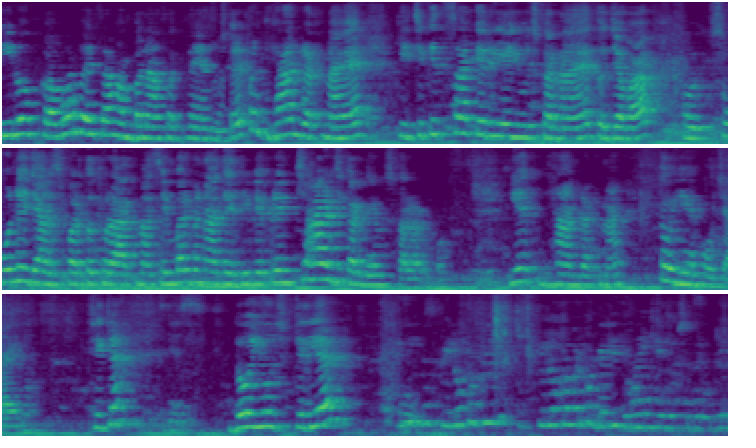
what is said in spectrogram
पीलो कवर वैसा हम बना सकते हैं यूज़ करें पर ध्यान रखना है कि चिकित्सा के लिए यूज़ करना है तो जब आप सोने जाए उस पर तो थोड़ा आत्मा सिंबल बना दे दिव्य प्रेम चार्ज कर दे उस कलर को। ये ध्यान रखना है तो ये हो जाएगा। ठीक है? यस दो यूज़ क्लियर पिलो को भी पिलो कवर को डेली धोएँगे जब सुबह उठे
